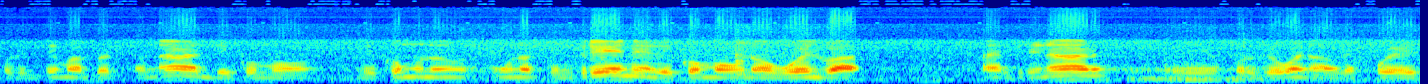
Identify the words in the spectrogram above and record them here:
por el tema personal, de cómo, de cómo uno, se entrene, de cómo uno vuelva a entrenar, eh, porque bueno, después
